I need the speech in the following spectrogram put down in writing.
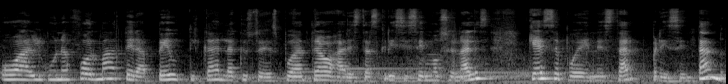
o alguna forma terapéutica en la que ustedes puedan trabajar estas crisis emocionales que se pueden estar presentando.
